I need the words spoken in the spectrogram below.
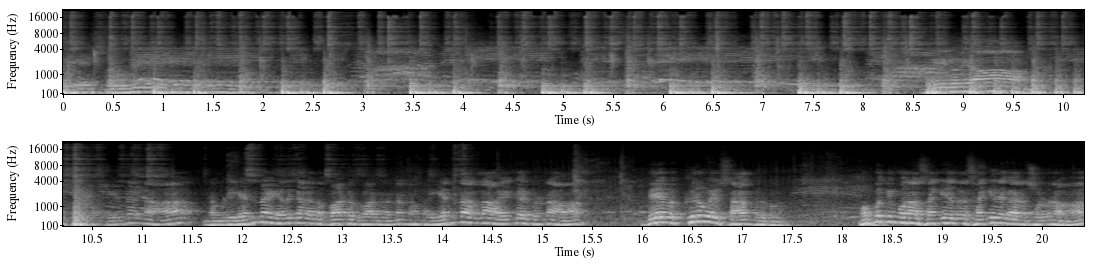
இயேசுவே. ஹalleluya. என்னன்னா நம்முடைய எண்ணம் எதுக்காக அந்த பாட்டு பாடுறேன்னா நம்ம எண்ணம் எல்லாம் இருக்கணும்னா தேவ கிருவை சார்ந்திருக்கணும் முப்பத்தி மூணாம் சங்கீதத்தில் சங்கீதக்காரன் சொல்கிறான்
